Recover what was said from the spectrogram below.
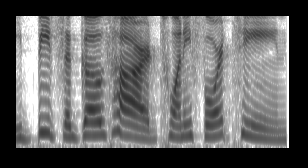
Ibiza Goes Hard 2014.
